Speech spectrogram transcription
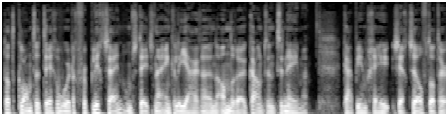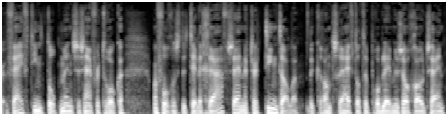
dat klanten tegenwoordig verplicht zijn om steeds na enkele jaren een andere accountant te nemen. KPMG zegt zelf dat er 15 topmensen zijn vertrokken, maar volgens de Telegraaf zijn het er tientallen. De krant schrijft dat de problemen zo groot zijn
